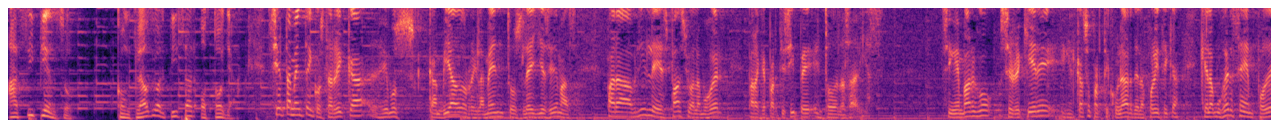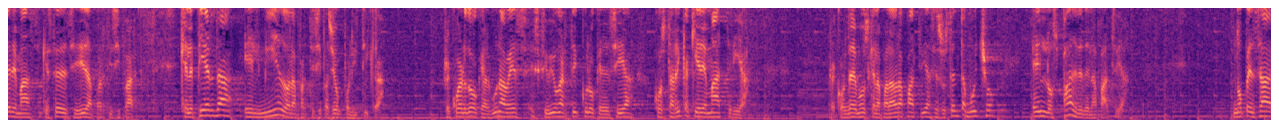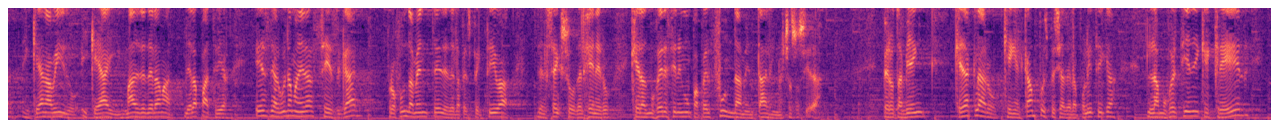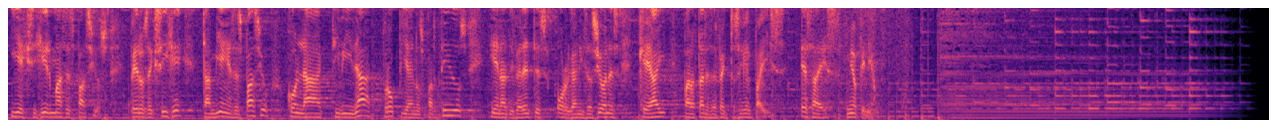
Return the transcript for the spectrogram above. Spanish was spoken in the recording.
Así pienso, con Claudio Alpizar Otoya. Ciertamente en Costa Rica hemos cambiado reglamentos, leyes y demás para abrirle espacio a la mujer para que participe en todas las áreas. Sin embargo, se requiere, en el caso particular de la política, que la mujer se empodere más y que esté decidida a participar, que le pierda el miedo a la participación política. Recuerdo que alguna vez escribí un artículo que decía, Costa Rica quiere matria. Recordemos que la palabra patria se sustenta mucho en los padres de la patria. No pensar en que han habido y que hay madres de la, de la patria es de alguna manera sesgar profundamente desde la perspectiva del sexo, del género, que las mujeres tienen un papel fundamental en nuestra sociedad. Pero también queda claro que en el campo especial de la política, la mujer tiene que creer y exigir más espacios, pero se exige también ese espacio con la actividad propia en los partidos y en las diferentes organizaciones que hay para tales efectos en el país. Esa es mi opinión.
